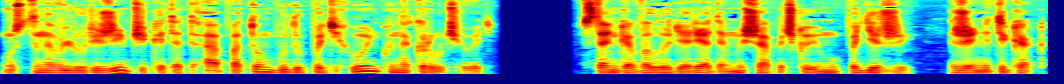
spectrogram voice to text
установлю режимчик этот, а потом буду потихоньку накручивать. Встань-ка, Володя, рядом и шапочку ему подержи. Женя, ты как?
